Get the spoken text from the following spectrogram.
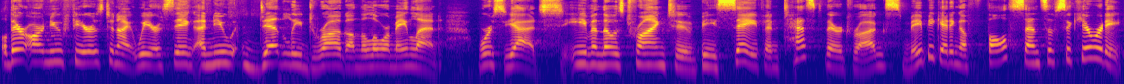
Well, there are new fears tonight. We are seeing a new deadly drug on the lower mainland. Worse yet, even those trying to be safe and test their drugs may be getting a false sense of security.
